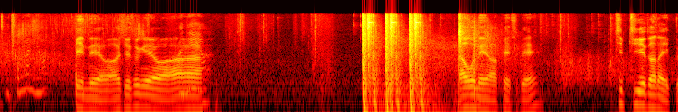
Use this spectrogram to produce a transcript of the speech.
잠깐만요 있네요. 아 죄송해요. 아 아니에요 나오네요 앞에 집에. 집 뒤에도 하나 있고요.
